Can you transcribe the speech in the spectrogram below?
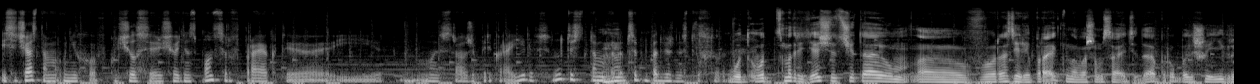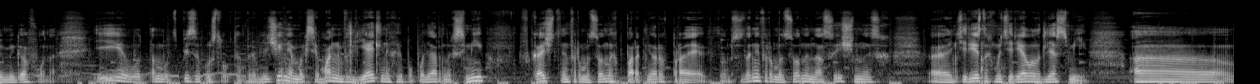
И сейчас там у них включился еще один спонсор в проект, и, и мы сразу же перекроили все. Ну, то есть там угу. абсолютно подвижная структура. Вот, вот смотрите, я сейчас читаю э, в разделе проекта на вашем сайте, да, про большие игры Мегафона. И вот там вот список услуг. Там, привлечение максимально влиятельных и популярных СМИ в качестве информационных партнеров проекта. Там, создание информационной насыщенных, э, интересных материалов для СМИ. А,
